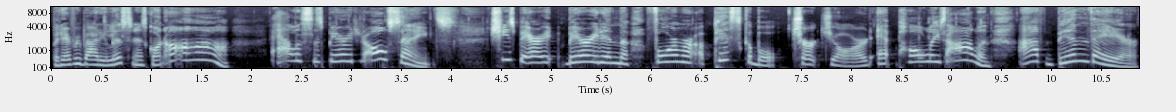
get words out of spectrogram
but everybody listening is going, uh uh Alice is buried at All Saints. She's buried buried in the former Episcopal churchyard at Pawleys Island. I've been there.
